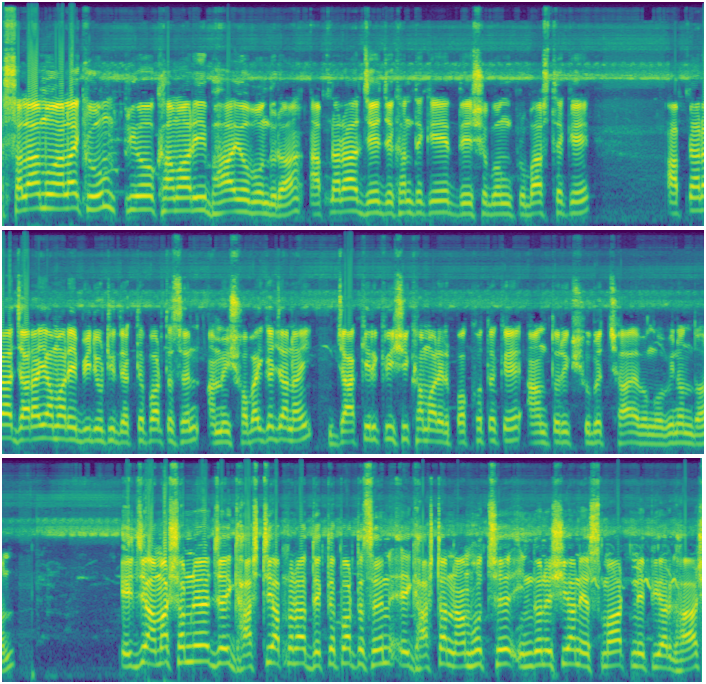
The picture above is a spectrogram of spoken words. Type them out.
আসসালামু আলাইকুম, প্রিয় খামারি ভাই ও বন্ধুরা। আপনারা যে যেখান থেকে দেশ এবং প্রবাস থেকে আপনারা যারাই আমার এই ভিডিওটি দেখতে পারতেছেন, আমি সবাইকে জানাই জাকির কৃষি খামারের পক্ষ থেকে আন্তরিক শুভেচ্ছা এবং অভিনন্দন। এই যে আমার সামনে যে ঘাসটি আপনারা দেখতে পারতেছেন, এই ঘাসটার নাম হচ্ছে ইন্দোনেশিয়ান স্মার্ট নেপিয়ার ঘাস,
